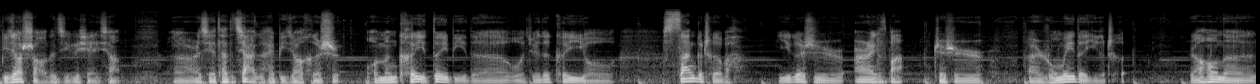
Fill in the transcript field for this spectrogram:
比较少的几个选项，呃，而且它的价格还比较合适。我们可以对比的，我觉得可以有三个车吧。一个是 RX 八，这是呃荣威的一个车，然后呢。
